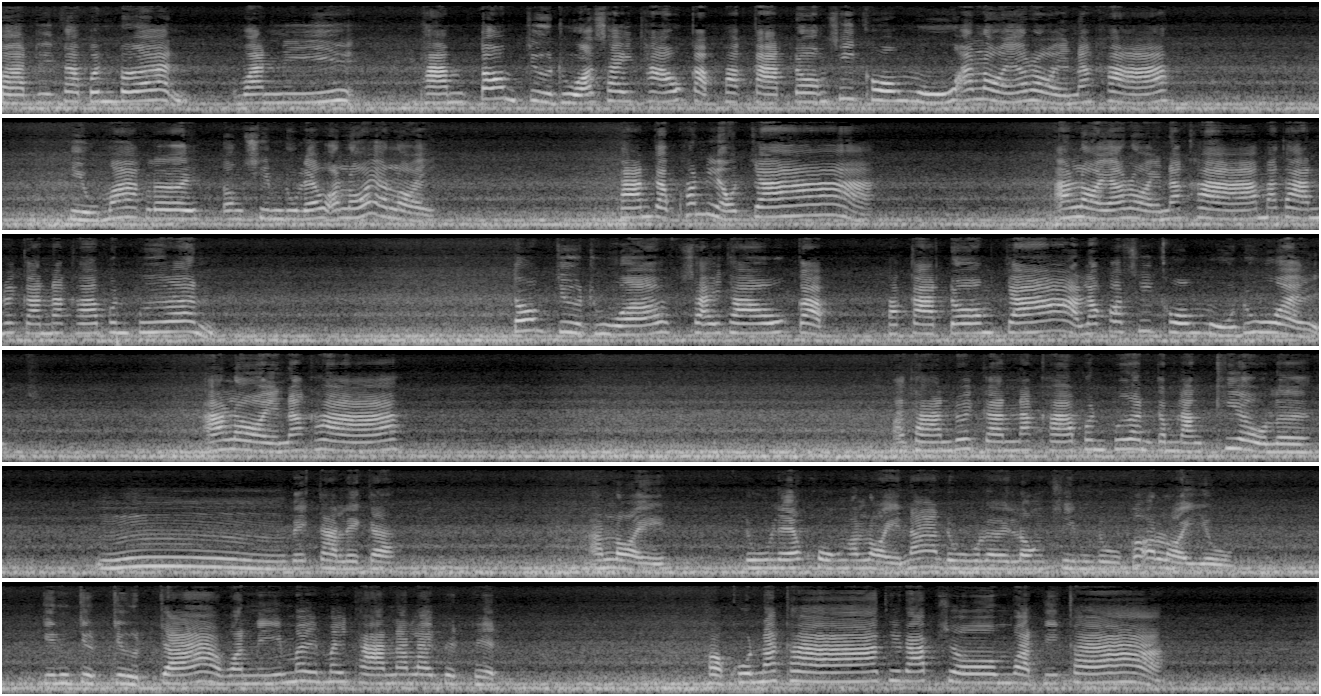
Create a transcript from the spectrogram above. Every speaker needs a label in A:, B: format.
A: วัสดีค่ะเพื่อนๆ วันนี้ทำต้มจืดหัวไชเท้ากับผักกาดดองซี่โครงหมูอร่อยอร่อยนะคะ หิวมากเลยต้องชิมดูแล้วอร่อยอร่อย ทานกับข้าวเหนียวจ้า อร่อยอร่อยนะคะ มาทานด้วยกันนะคะเพื่อนๆ ต้มจืดหัวไชเท้ากับผักกาดดองจ้า แล้วก็ซี่โครงหมูด้วย อร่อยนะคะ มาทานด้วยกันนะคะ เพื่อนๆกำลังเคี่ยวเลย อืมเลกะเลกะอร่อย ดูแล้วคงอร่อยน่าดูเลยลองชิมดูก็อร่อยอยู่ กินจืดๆจ้า วันนี้ไม่ไม่ทานอะไรเผ็ดๆขอบคุณนะคะที่รับชมสวัสดีค่ะ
